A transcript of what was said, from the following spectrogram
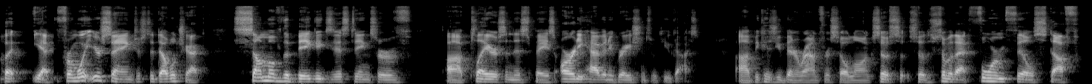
but yeah, from what you're saying, just to double check, some of the big existing sort of uh, players in this space already have integrations with you guys. Uh, because you've been around for so long. So, so, so some of that form fill stuff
